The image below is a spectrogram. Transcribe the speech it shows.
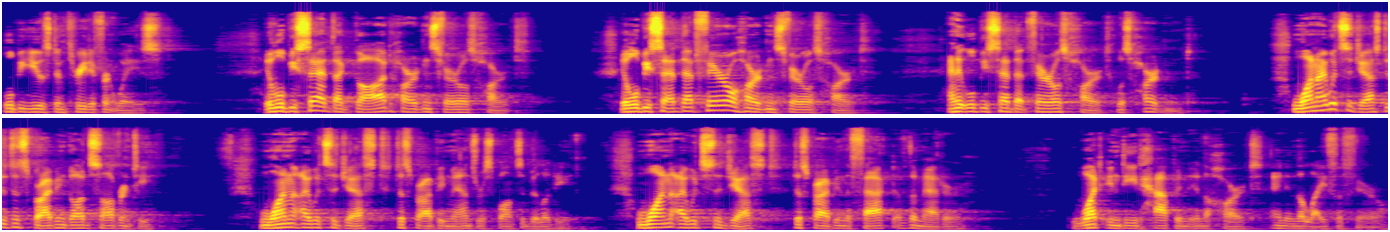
will be used in three different ways. It will be said that God hardens Pharaoh's heart. It will be said that Pharaoh hardens Pharaoh's heart. And it will be said that Pharaoh's heart was hardened. One I would suggest is describing God's sovereignty. One I would suggest describing man's responsibility. One I would suggest describing the fact of the matter, what indeed happened in the heart and in the life of Pharaoh.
